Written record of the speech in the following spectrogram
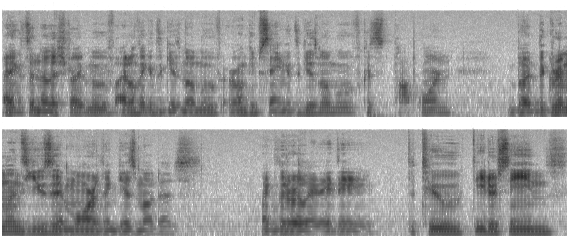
I think it's another stripe move. I don't think it's a gizmo move. Everyone keeps saying it's a gizmo move because popcorn. But the gremlins use it more than Gizmo does. Like literally, they, they the two theater scenes,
